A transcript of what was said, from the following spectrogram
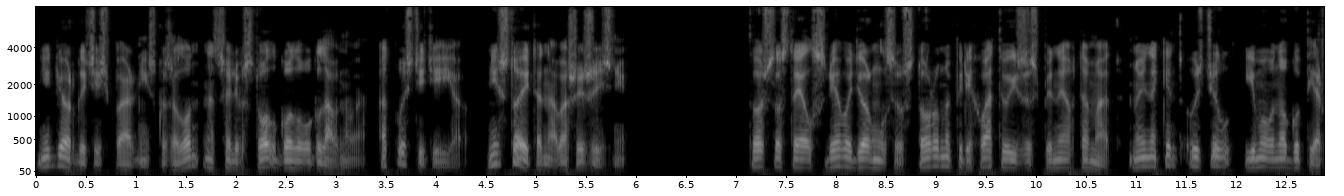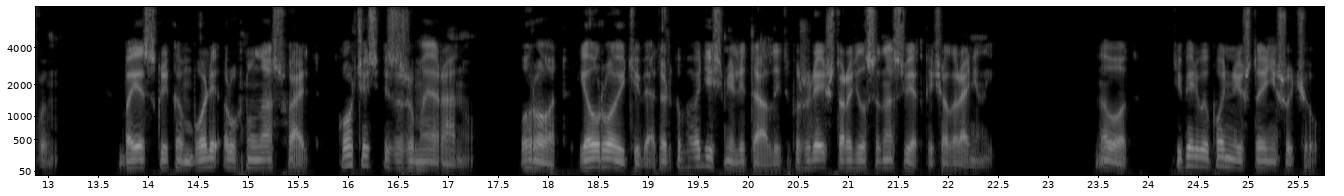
«Не дергайтесь, парни», — сказал он, нацелив ствол голову главного. «Отпустите ее. Не стоит она вашей жизни». Тот, что стоял слева, дернулся в сторону, перехватывая из-за спины автомат, но Иннокент выстрелил ему в ногу первым. Боец с криком боли рухнул на асфальт, корчась и зажимая рану. «Урод! Я урою тебя! Только поводись мне летал, и ты пожалеешь, что родился на свет!» — кричал раненый. «Ну вот, теперь вы поняли, что я не шучу».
